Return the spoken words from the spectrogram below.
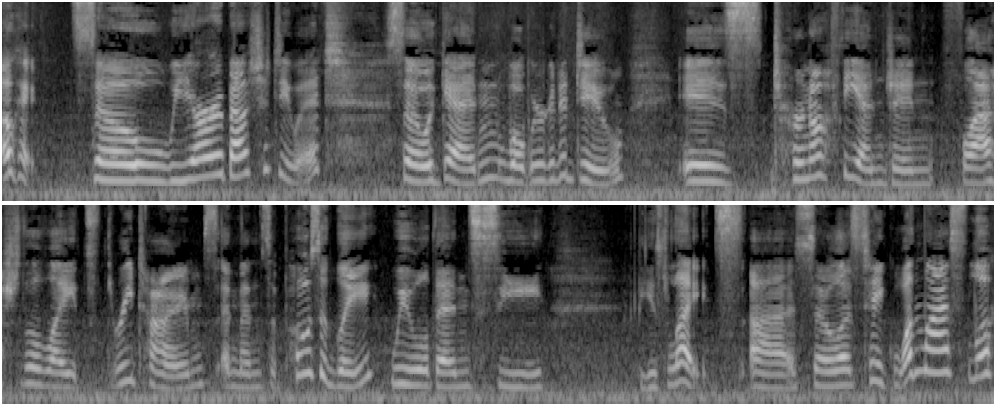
Okay, so we are about to do it. So again, what we're gonna do is turn off the engine, flash the lights three times, and then supposedly we will then see these lights. Uh, so let's take one last look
